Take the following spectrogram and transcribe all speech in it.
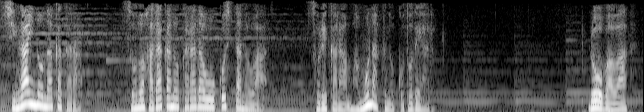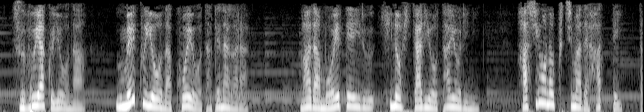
死骸の中からその裸の体を起こしたのはそれから間もなくのことである。老婆はつぶやくような、うめくような声を立てながら、まだ燃えている火の光を頼りに、はしごの口まで張っていった。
